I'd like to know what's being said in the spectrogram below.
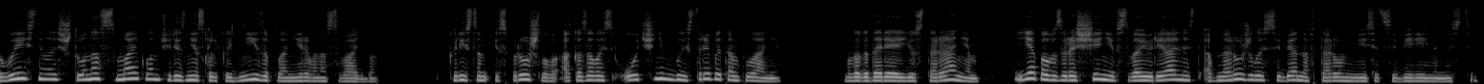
Выяснилось, что у нас с Майклом через несколько дней запланирована свадьба. Кристен из прошлого оказалась очень быстрой в этом плане. Благодаря ее стараниям я по возвращении в свою реальность обнаружила себя на втором месяце беременности.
